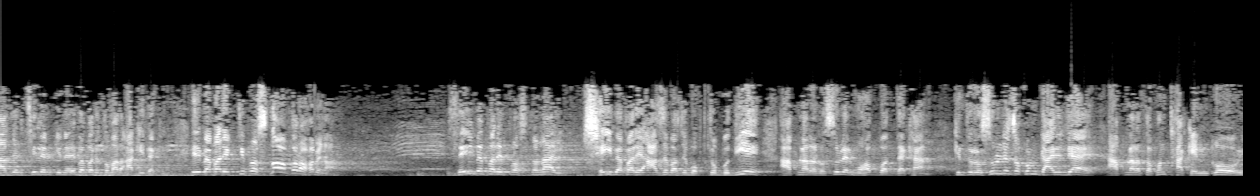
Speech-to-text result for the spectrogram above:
নাজের ছিলেন কিনা, এ ব্যাপারে তোমার আঁকি দেখি এ ব্যাপারে একটি প্রশ্ন করা হবে না। যেই ব্যাপারে প্রশ্ন নাই, সেই ব্যাপারে আজে বাজে বক্তব্য দিয়ে আপনারা রসুলের মোহব্বত দেখান। কিন্তু রসুলরে যখন গাইল দেয়, আপনারা তখন থাকেন কই?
